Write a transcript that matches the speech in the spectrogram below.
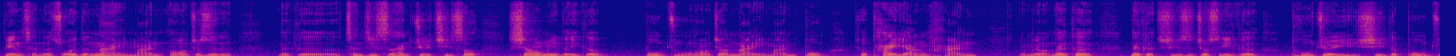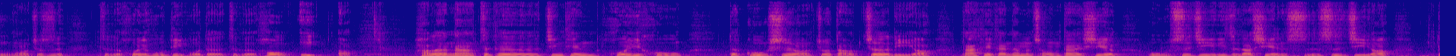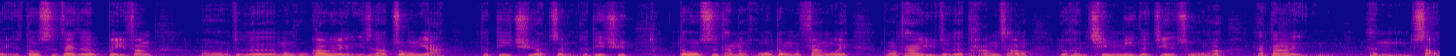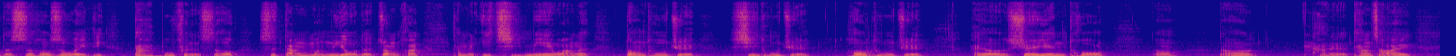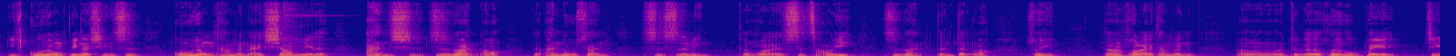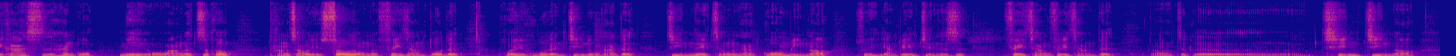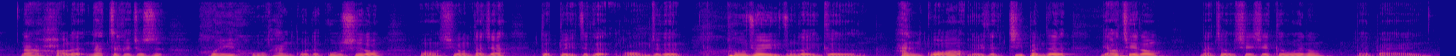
变成了所谓的乃蛮哦，就是那个成吉思汗崛起时候消灭的一个部族哈，叫乃蛮部，就太阳寒有没有？那个那个其实就是一个突厥语系的部族哦，就是这个回鹘帝国的这个后裔哦。好了，那这个今天回鹘的故事哦，就到这里哦。大家可以看，他们从大概西元五世纪一直到西元十世纪哦，等于都是在这个北方哦，这个蒙古高原一直到中亚的地区啊，整个地区都是他们活动的范围。然后他与这个唐朝有很亲密的接触哈，他当然很少的时候是为敌。大部分的时候是当盟友的状况，他们一起灭亡了东突厥、西突厥、后突厥，还有薛延陀哦，然后唐唐朝还以雇佣兵的形式雇佣他们来消灭了安史之乱哦，安禄山、史思明跟后来的史朝义之乱等等哦，所以当然后来他们呃这个回鹘被杰嘎斯汗国。灭亡了之后，唐朝也收容了非常多的回鹘人进入他的境内，成为他的国民哦。所以两边简直是非常非常的哦，这个亲近哦。那好了，那这个就是回鹘汉国的故事喽。哦，希望大家都对这个我们这个突厥语族的一个汉国哦有一个基本的了解喽。那就谢谢各位喽，拜拜。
